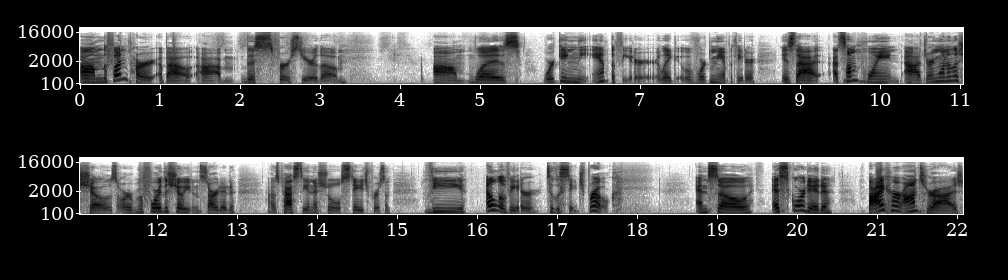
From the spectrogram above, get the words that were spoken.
Um, the fun part about um, this first year, though, um, was working the amphitheater, like of working the amphitheater, is that at some point uh, during one of the shows, or before the show even started, I was past the initial stage person, the elevator to the stage broke. And so, escorted by her entourage,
